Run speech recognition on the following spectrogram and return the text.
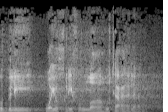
تبلي ويخلف الله تعالى.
